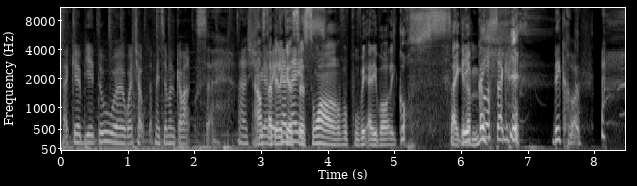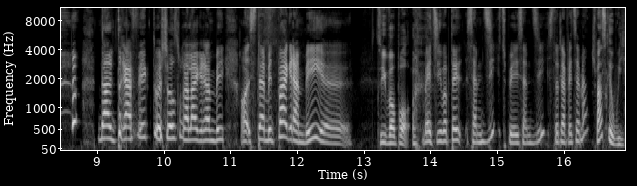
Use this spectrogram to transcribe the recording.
Fait que bientôt, euh, watch out, la fin de semaine commence. Ah, je suis On se rappelle que ce soir, vous pouvez aller voir les courses à Les Granby. courses à Gra- Décroche. Dans le trafic, toi, chose pour aller à Granby. Oh, si t'habites pas à Granby, euh, Tu y vas pas. ben, tu y vas peut-être samedi. Tu peux y aller samedi. C'est toute la fin de semaine. Je pense que oui.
